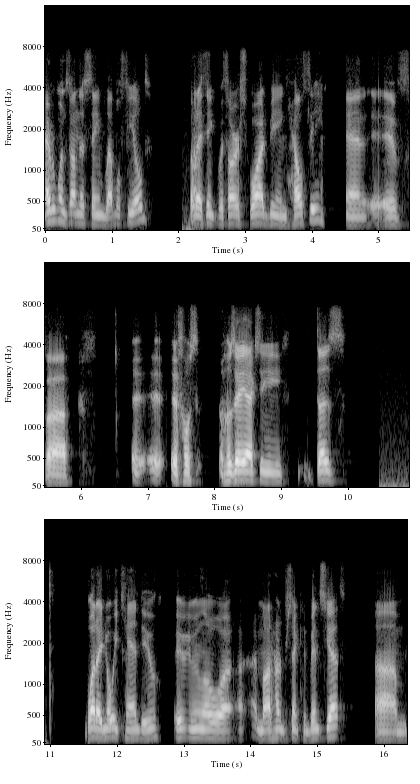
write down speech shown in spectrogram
everyone's on the same level field. But I think with our squad being healthy, and if uh, if Jose actually does what I know he can do, even though uh, I'm not 100% convinced yet. Um,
